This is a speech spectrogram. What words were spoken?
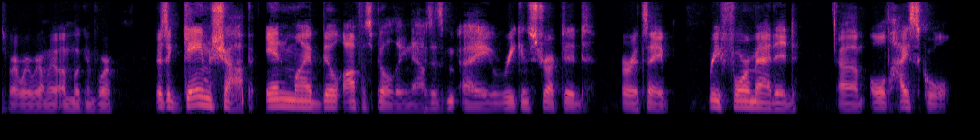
the right word I'm, I'm looking for. There's a game shop in my built office building now it's a reconstructed or it's a reformatted um, old high school.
